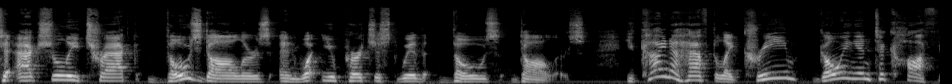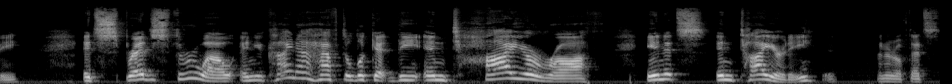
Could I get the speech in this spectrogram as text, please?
to actually track those dollars and what you purchased with those dollars. You kind of have to, like cream going into coffee, it spreads throughout, and you kind of have to look at the entire Roth in its entirety. I don't know if that's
